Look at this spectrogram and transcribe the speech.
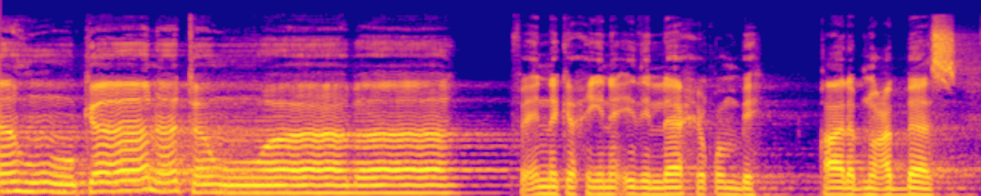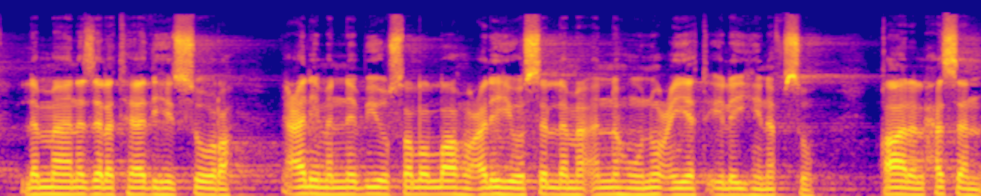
إنه كان توابا. فإنك حينئذ لاحق به. قال ابن عباس لما نزلت هذه السورة علم النبي صلى الله عليه وسلم أنه نعيت إليه نفسه. قال الحسن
